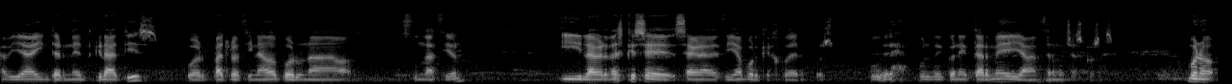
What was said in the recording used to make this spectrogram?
había internet gratis, por, patrocinado por una fundación, y la verdad es que se, se agradecía porque, joder, pues pude, pude conectarme y avanzar muchas cosas. Bueno,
